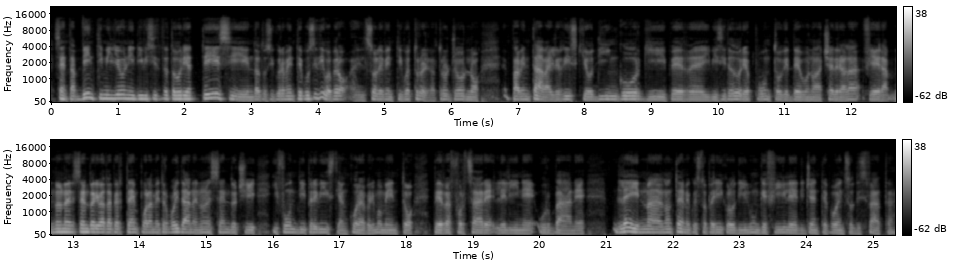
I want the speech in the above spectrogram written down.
Senta, 20 milioni di visitatori attesi, un dato sicuramente positivo, però il Sole 24 Ore l'altro giorno paventava il rischio di ingorghi per i visitatori appunto che devono accedere alla fiera, non essendo arrivata per tempo la metropolitana e non essendoci i fondi previsti ancora per il momento per rafforzare le linee urbane. Lei non teme questo pericolo di lunghe file di gente poi insoddisfatta?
